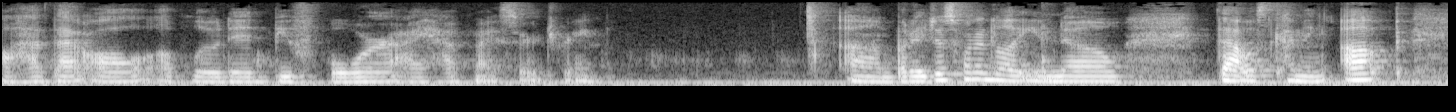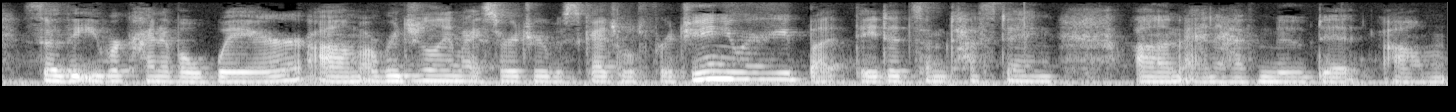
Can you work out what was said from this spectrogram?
I'll have that all uploaded before I have my surgery. Um, but I just wanted to let you know that was coming up so that you were kind of aware. Um, originally, my surgery was scheduled for January, but they did some testing um, and have moved it um,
